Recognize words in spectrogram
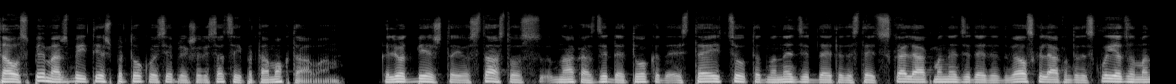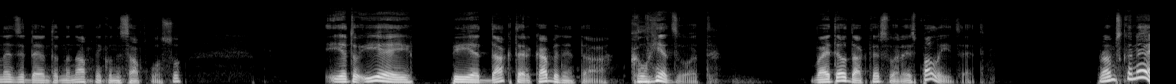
Tavs piemērs bija tieši par to, ko es iepriekš arī sacīju par tām oktāvām ka ļoti bieži tajos stāstos nākās dzirdēt to, ka es teicu, tad man nedzirdēja, tad es teicu skaļāk, man nedzirdēja, tad vēl skaļāk, un tad es kliedzu, un man nedzirdēja, un tad man apnika, un es apklusu. Ja tu ieeji pie doktora kabinetā, kliedzot, vai tev doktors varēs palīdzēt? Protams, ka nē.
